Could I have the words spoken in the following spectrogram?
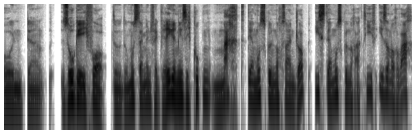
Und äh, so gehe ich vor. Du, du, musst im Endeffekt regelmäßig gucken, macht der Muskel noch seinen Job? Ist der Muskel noch aktiv? Ist er noch wach?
